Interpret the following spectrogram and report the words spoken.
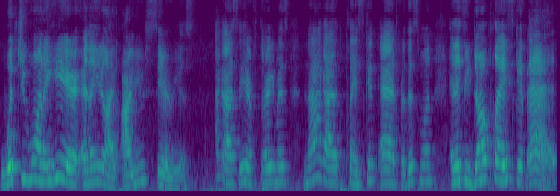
what you want to hear, and then you're like, are you serious? I gotta sit here for 30 minutes. Now I gotta play skip ad for this one. And if you don't play skip ad,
